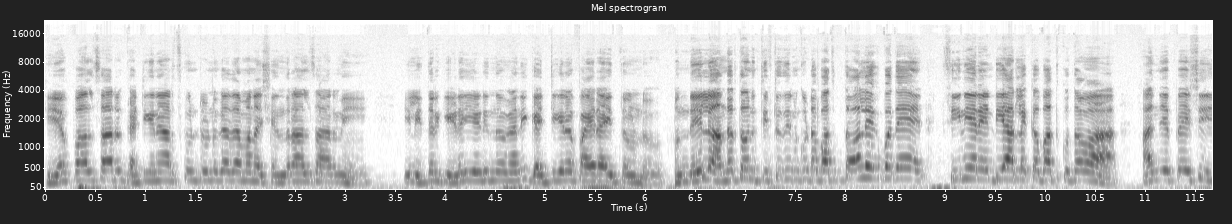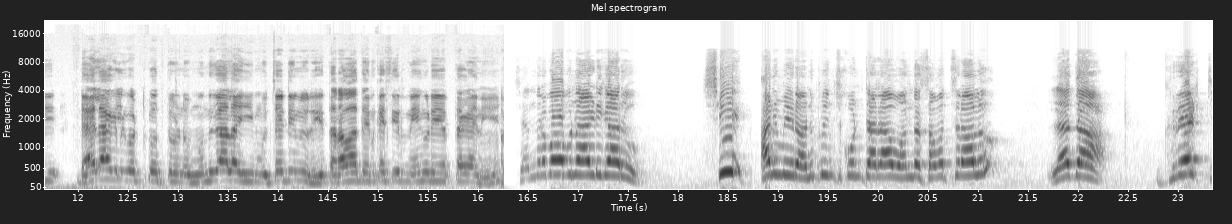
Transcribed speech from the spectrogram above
కేపాల్ సార్ గట్టిగానే అరుచుకుంటుండు కదా మన చంద్రాల సార్ని. వీళ్ళిద్దరికి ఎడ ఏడిందో కానీ గట్టిగానే ఫైర్ అవుతుండు ముందేళ్ళు అందరితో తిట్టు తినుకుంటా బతుకుతావా? లేకపోతే సీనియర్ ఎన్టీఆర్ లెక్క బతుకుతావా? అని చెప్పేసి డైలాగులు కొట్టుకొస్తుండు. ముందుగాల ఈ ముచ్చటిని తర్వాత వెనక సీరు నేను కూడా చెప్తా గానీ. చంద్రబాబు నాయుడు గారు ఛీ! అని మీరు అనిపించుకుంటారా వంద సంవత్సరాలు? లేదా గ్రేట్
